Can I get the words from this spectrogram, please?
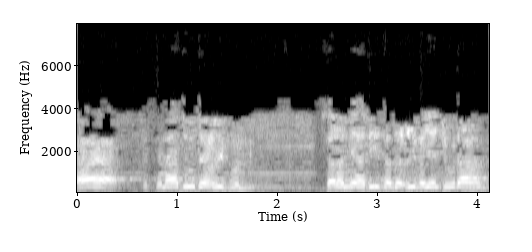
آية إسناد ضعيف. سنن حديث ضعيف يجودا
